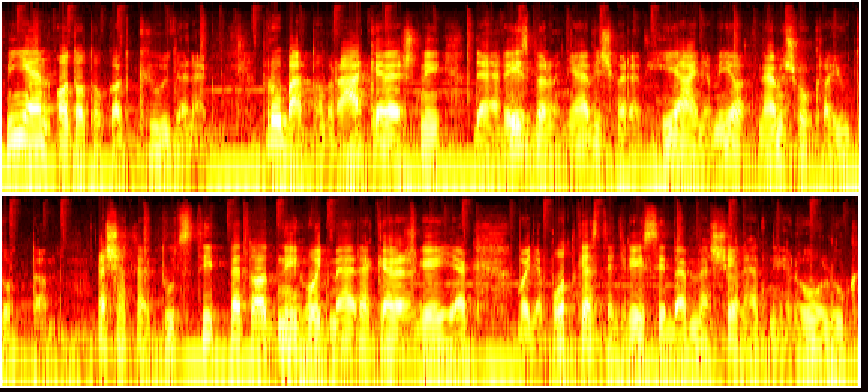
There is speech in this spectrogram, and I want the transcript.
milyen adatokat küldenek. Próbáltam rákeresni, de részben a nyelvismeret hiánya miatt nem sokra jutottam. Esetleg tudsz tippet adni, hogy merre keresgéljek, vagy a podcast egy részében mesélhetnél róluk,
